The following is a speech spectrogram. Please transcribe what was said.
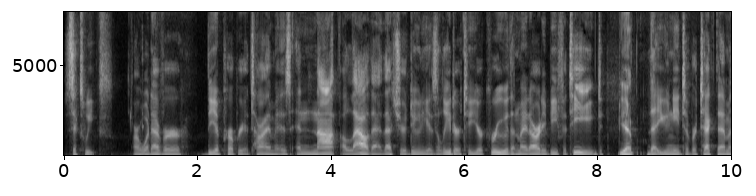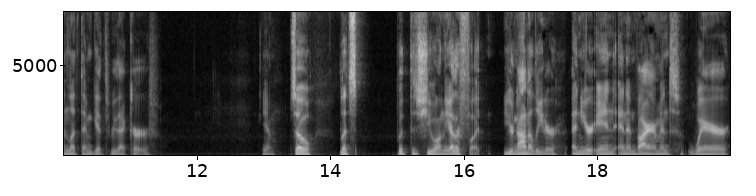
six weeks or whatever the appropriate time is and not allow that. That's your duty as a leader to your crew that might already be fatigued, Yep. that you need to protect them and let them get through that curve. Yeah. So let's put the shoe on the other foot. You're not a leader and you're in an environment where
